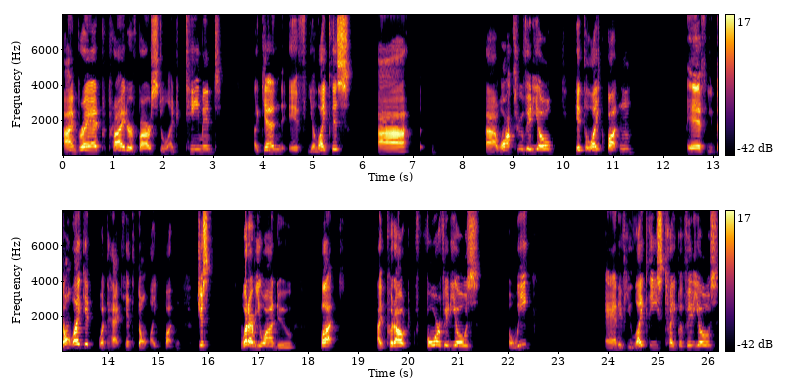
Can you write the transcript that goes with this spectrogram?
I'm Brad, proprietor of Barstool Entertainment. Again, if you like this uh, uh, walkthrough video, hit the like button. If you don't like it, what the heck, hit the don't like button. Just whatever you want to do. But I put out four videos a week. And if you like these type of videos,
